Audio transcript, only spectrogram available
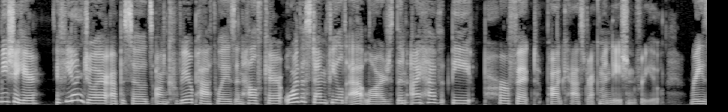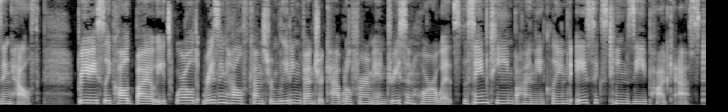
Misha here. If you enjoy our episodes on career pathways in healthcare or the STEM field at large, then I have the perfect podcast recommendation for you Raising Health. Previously called BioEats World, Raising Health comes from leading venture capital firm Andreessen Horowitz, the same team behind the acclaimed A16Z podcast.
